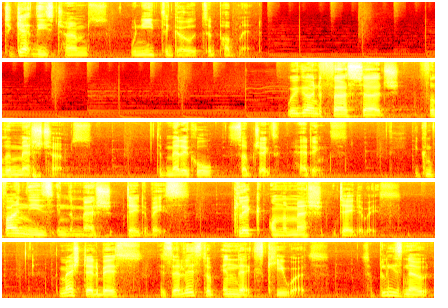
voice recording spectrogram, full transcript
To get these terms, we need to go to PubMed. We're going to first search for the MESH terms, the medical subject headings. You can find these in the MESH database. Click on the MESH database. The MESH database is a list of index keywords, so please note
